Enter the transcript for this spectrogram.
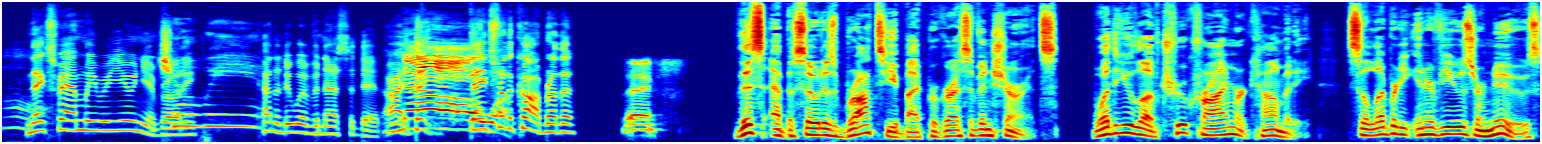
oh. next family reunion, Brody. Joey. Kind of do what Vanessa did. All right. th- thanks for the call, brother. Thanks. This episode is brought to you by Progressive Insurance. Whether you love true crime or comedy, celebrity interviews or news,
